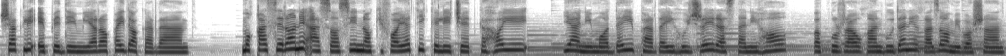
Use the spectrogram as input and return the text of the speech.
شکل اپیدمی را پیدا کردند. مقصران اساسی ناکفایت کلیچتکه های یعنی ماده پرده حجره رستنی ها و پر روغن بودن غذا می باشند.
